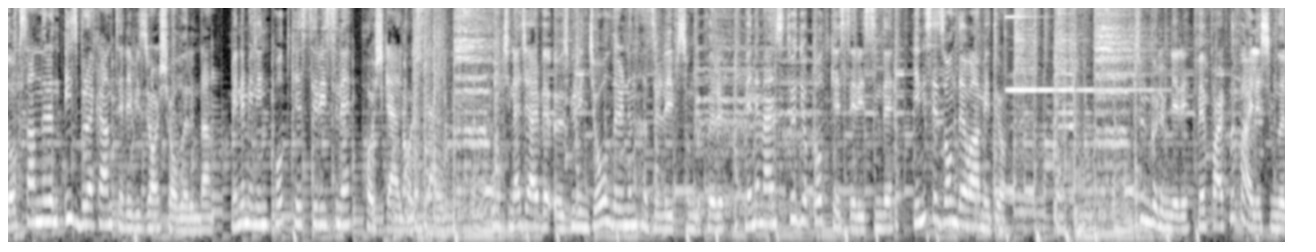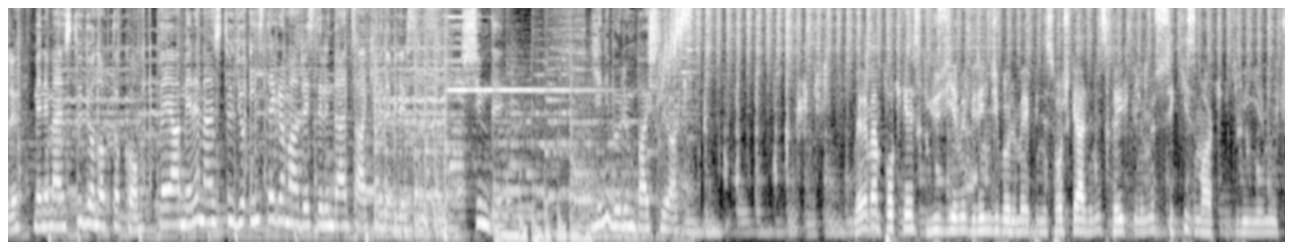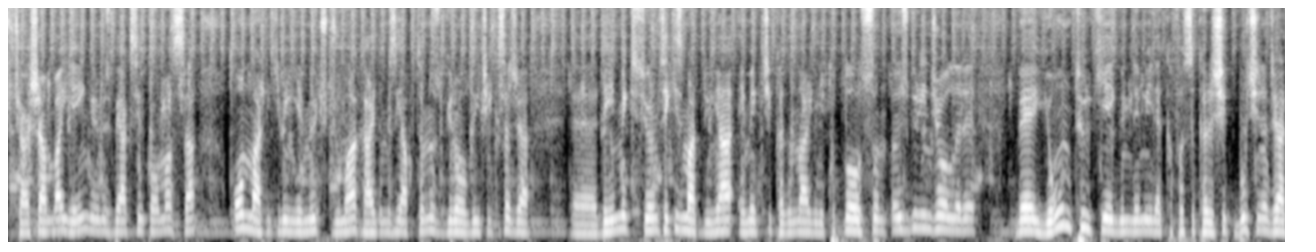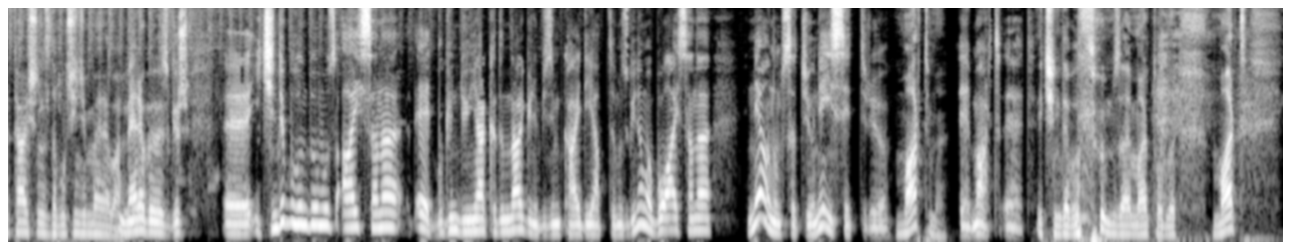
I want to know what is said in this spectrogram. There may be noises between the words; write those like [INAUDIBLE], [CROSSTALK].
90'ların iz bırakan televizyon şovlarından Menemen'in podcast serisine hoş geldiniz. Burçin Acer ve Özgür İnceoğulları'nın hazırlayıp sundukları Menemen Stüdyo Podcast serisinde yeni sezon devam ediyor. Tüm bölümleri ve farklı paylaşımları menemenstudio.com veya Menemen Studio Instagram adreslerinden takip edebilirsiniz. Şimdi yeni bölüm başlıyor. Menemen Podcast 121. bölüme hepiniz hoş geldiniz. Kayıt günümüz 8 Mart 2023 Çarşamba. Yayın günümüz bir aksilik olmazsa 10 Mart 2023 Cuma kaydımızı yaptığımız gün olduğu için kısaca e, değinmek istiyorum. 8 Mart Dünya Emekçi Kadınlar Günü kutlu olsun. Özgür İnceoğulları ve yoğun Türkiye gündemiyle kafası karışık Burçin Acar karşınızda. Burçin'cim merhaba. Merhaba Özgür. Ee, içinde bulunduğumuz ay sana evet bugün Dünya Kadınlar Günü bizim kaydı yaptığımız gün ama bu ay sana ne anımsatıyor ne hissettiriyor? Mart mı? Ee, Mart evet. İçinde bulunduğumuz ay Mart oldu. Mart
